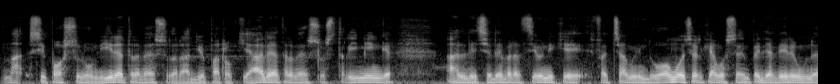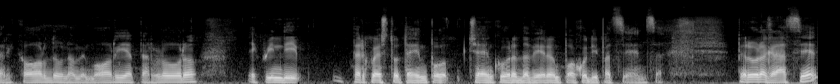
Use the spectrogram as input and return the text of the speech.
ma si possono unire attraverso la radio parrocchiale, attraverso streaming, alle celebrazioni che facciamo in Duomo, cerchiamo sempre di avere un ricordo, una memoria per loro e quindi per questo tempo c'è ancora da avere un poco di pazienza. Per ora grazie,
